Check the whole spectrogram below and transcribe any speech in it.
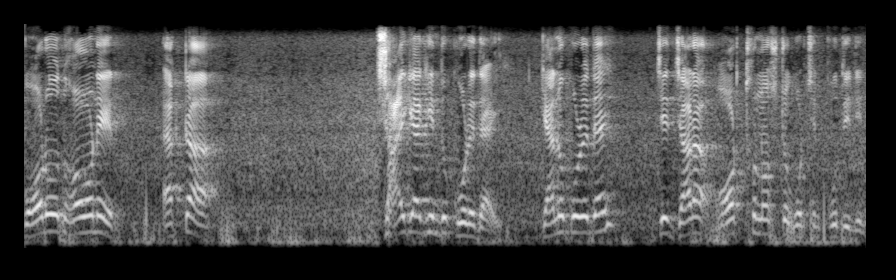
বড় ধরনের একটা জায়গা কিন্তু করে দেয়। কেন করে দেয়? যে যারা অর্থ নষ্ট করছেন প্রতিদিন,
